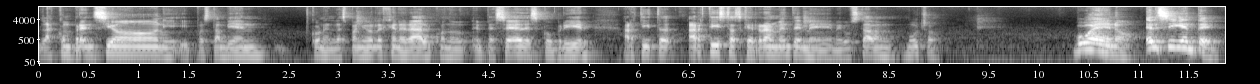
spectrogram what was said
la comprensión y, pues también con el español en general, cuando empecé a descubrir artistas que realmente me, me gustaban mucho. Bueno, el siguiente.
